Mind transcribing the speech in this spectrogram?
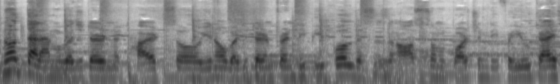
Note that I'm a vegetarian at heart, so you know, vegetarian friendly people, this is an awesome opportunity for you guys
